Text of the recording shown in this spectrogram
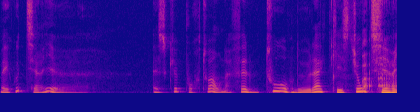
Bah écoute Thierry, euh, est-ce que pour toi on a fait le tour de la question Bah, Thierry?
